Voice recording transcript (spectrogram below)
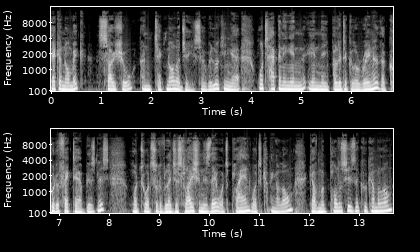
economic, social and technology. So we're looking at what's happening in, in the political arena that could affect our business, what, what sort of legislation is there, what's planned, what's coming along, government policies that could come along.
